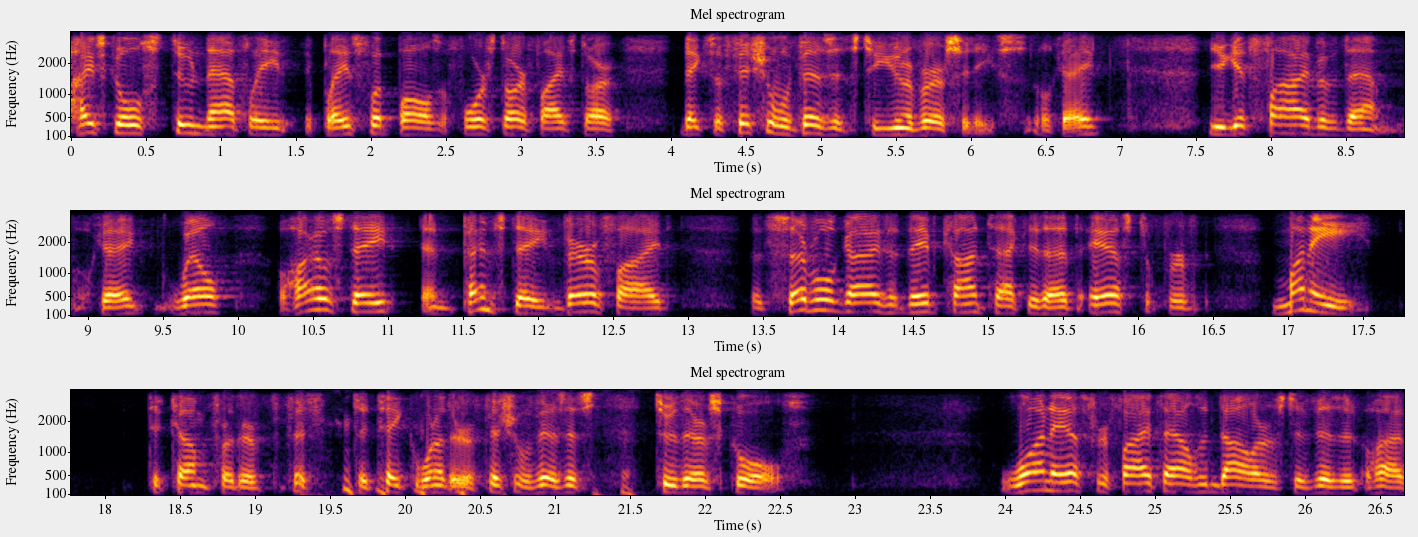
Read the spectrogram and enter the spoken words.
high school student athlete plays football is a four star, five star, makes official visits to universities. Okay, you get five of them. Okay, well, Ohio State and Penn State verified that several guys that they've contacted have asked for money to come for their to take one of their official visits to their schools. One asked for five thousand dollars to visit Ohio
